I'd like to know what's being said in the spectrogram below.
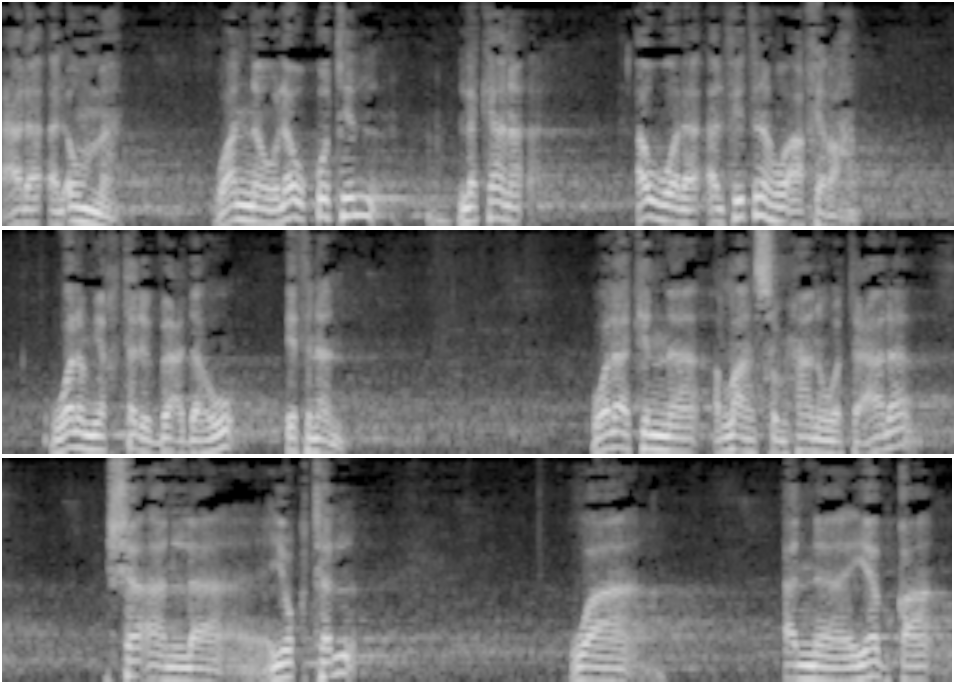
على الأمة وأنه لو قتل لكان أول الفتنة وآخرها ولم يختلف بعده اثنان. ولكن الله سبحانه وتعالى شاء أن لا يقتل وأن يبقى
